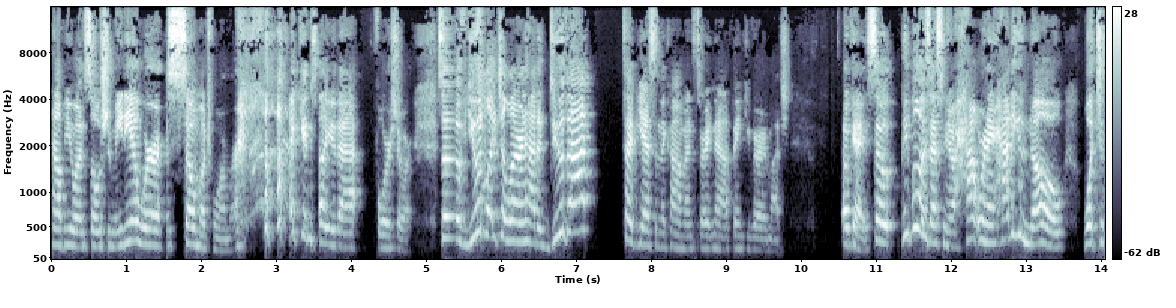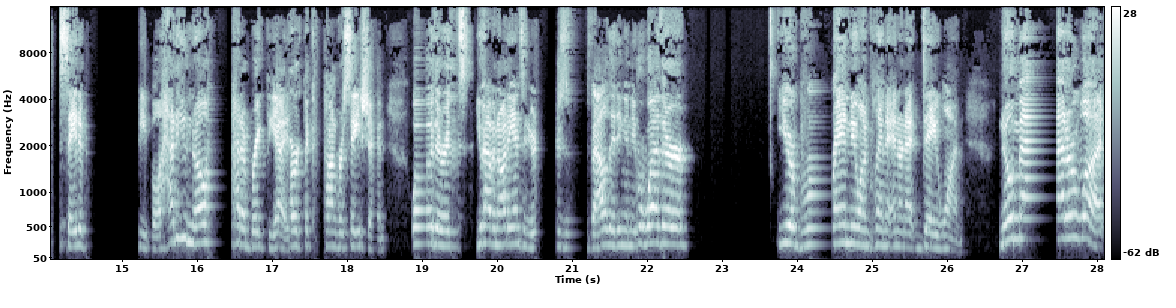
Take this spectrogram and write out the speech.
help you on social media where it's so much warmer. I can tell you that for sure. So if you'd like to learn how to do that, type yes in the comments right now. Thank you very much. Okay, so people always ask me, you know, how Renee, how do you know what to say to people? How do you know how to break the ice, start the conversation, whether it's you have an audience and you're just validating a new, or whether you're brand new on Planet Internet day one. No matter what,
